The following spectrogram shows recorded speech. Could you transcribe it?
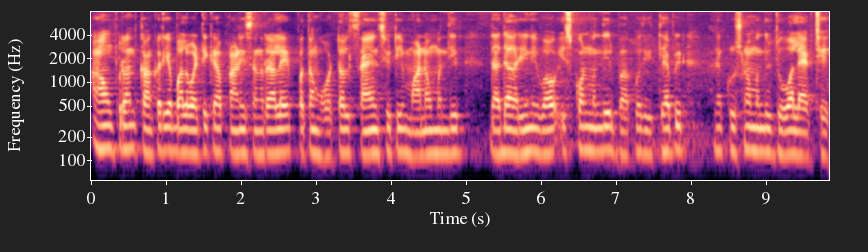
આ ઉપરાંત કાંકરિયા બાલવાટિકા પ્રાણી સંગ્રહાલય, પતંગ હોટલ, સાયન્સ સિટી, માનવ મંદિર, દાદા હરિની વાવ, ઇસ્કોન મંદિર, ભાગવત વિદ્યાપીઠ અને કૃષ્ણ મંદિર જોવા લાયક છે.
